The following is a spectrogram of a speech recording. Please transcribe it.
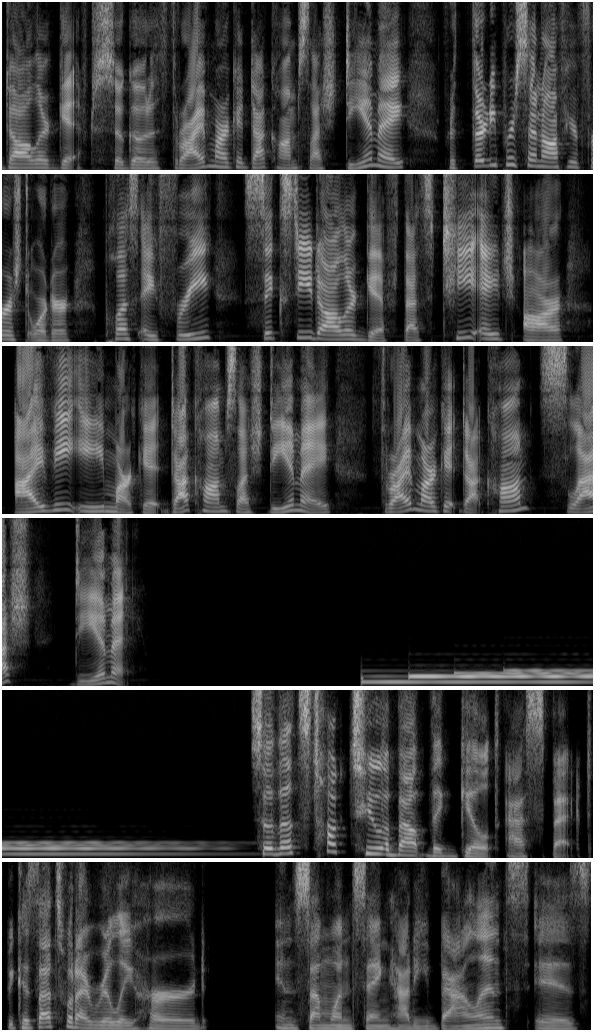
dollar gift. So go to thrivemarket.com slash DMA for 30% off your first order plus a free $60 gift. That's T-H-R-I-V-E market.com slash DMA, thrivemarket.com slash DMA. So let's talk too about the guilt aspect because that's what I really heard in someone saying how do you balance is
